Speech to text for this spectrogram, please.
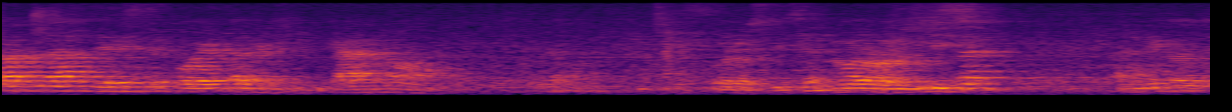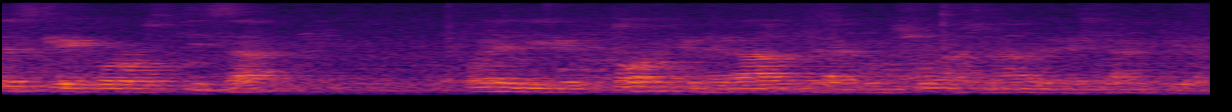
hablas de este poeta mexicano Gorostiza. Gorostiza. La anécdota es que Gorostiza fue el director general de la Comisión Nacional de Legislación.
